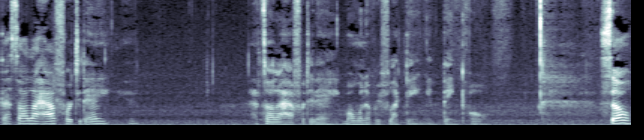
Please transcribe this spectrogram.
That's all I have for today. That's all I have for today. Moment of reflecting and thankful. So,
